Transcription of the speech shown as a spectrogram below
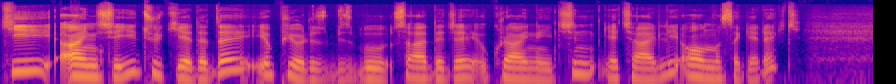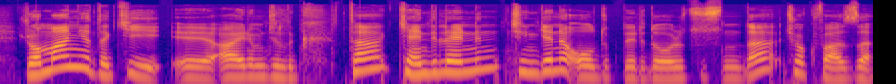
ki aynı şeyi Türkiye'de de yapıyoruz biz bu sadece Ukrayna için geçerli olmasa gerek. Romanya'daki e, ayrımcılıkta kendilerinin çingene oldukları doğrultusunda çok fazla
